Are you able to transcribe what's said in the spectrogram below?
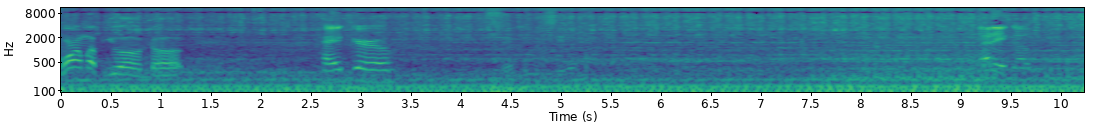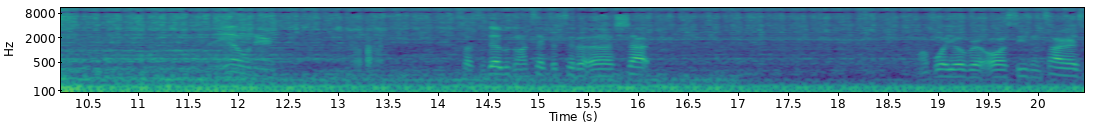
warm up, you old dog. Hey, girl. There they go. They on there. So today we're gonna take her to the uh, shop. My boy over at All Season Tires.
